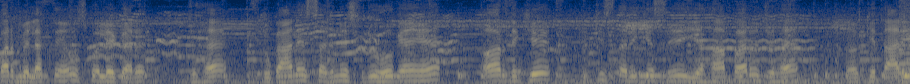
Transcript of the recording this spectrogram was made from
पर्व में लगते हैं, उसको लेकर जो है दुकानें सजने शुरू हो गए हैं। और देखिए कि किस तरीके से यहाँ पर जो है केतारी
